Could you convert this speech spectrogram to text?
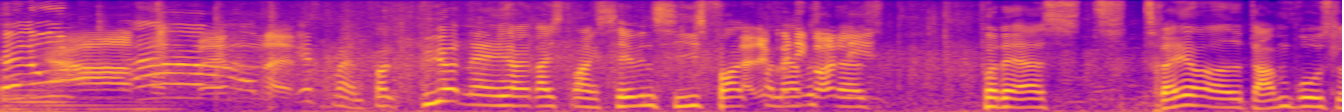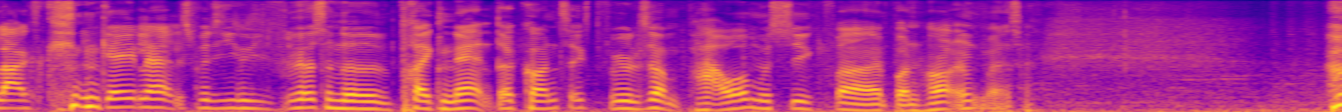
Kjell Olsen! Ja, for fanden, mand. Kæft, mand. Folk fyrer den af her i restaurant Seven Seas. Folk Ja, det kunne de godt lide. For deres treårige dambrugslagt en gal hals, fordi de hører sådan noget prægnant og kontekstfølsom powermusik fra Bornholm. Altså.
